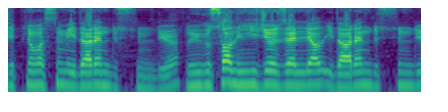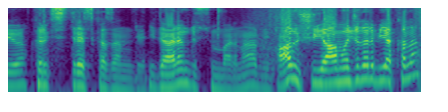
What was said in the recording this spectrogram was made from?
diplomasın ve idaren düşsün diyor. Duygusal yiyici özelliği al idaren düşsün diyor. 40 stres kazan diyor. İdarem düşsün bari ne yapayım. Abi şu yağmacıları bir yakala.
